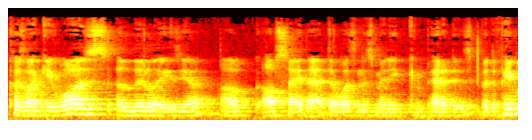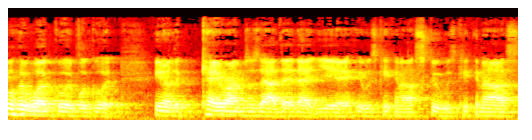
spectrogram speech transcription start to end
Cuz like it was a little easier. I'll I'll say that. There wasn't as many competitors, but the people who were good were good. You know, the K Rhymes was out there that year. He was kicking ass. Scoot was kicking ass.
